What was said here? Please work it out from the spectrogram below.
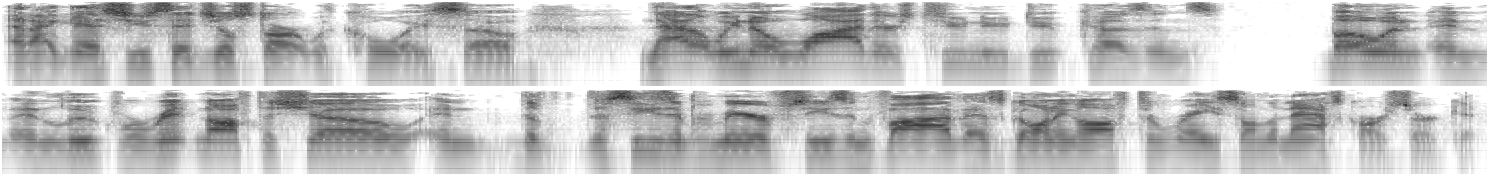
And I guess you said you'll start with Coy. So now that we know why there's two new Duke cousins, Bo and, and, and Luke were written off the show and the, the season premiere of season five as going off to race on the NASCAR circuit.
